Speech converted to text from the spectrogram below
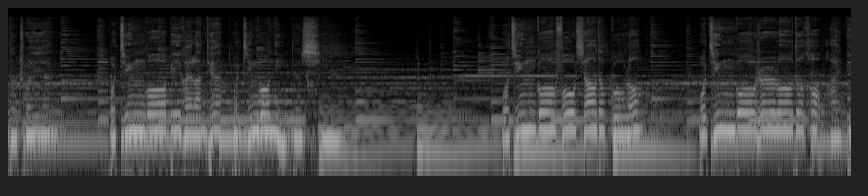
的炊烟。我经过碧海蓝天，我经过你的心，我经过拂晓的鼓楼，我经过日落的后海边，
